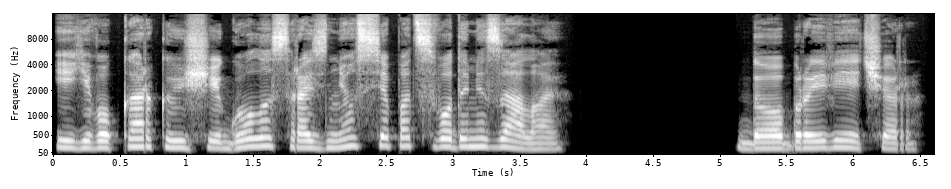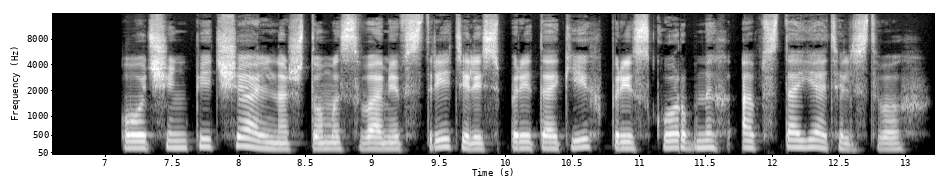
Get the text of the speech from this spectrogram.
и его каркающий голос разнесся под сводами зала. «Добрый вечер. Очень печально, что мы с вами встретились при таких прискорбных обстоятельствах.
